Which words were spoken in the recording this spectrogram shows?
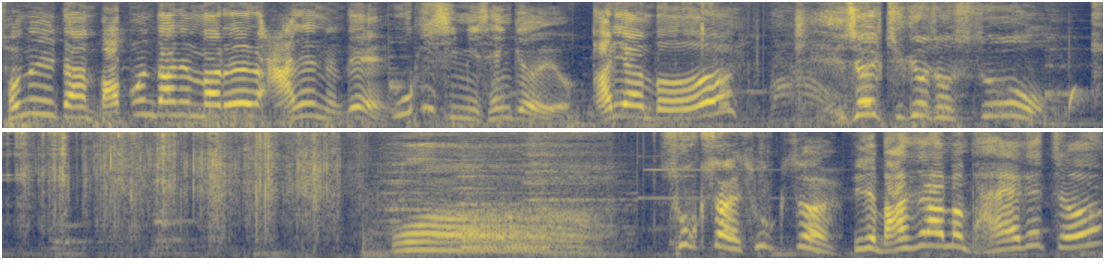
저는 일단 맛본다는 말을 안 했는데 호기심이 생겨요. 다리 한번. 개잘 튀겨졌어. 와. 속살 속살. 이제 맛을 한번 봐야겠죠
